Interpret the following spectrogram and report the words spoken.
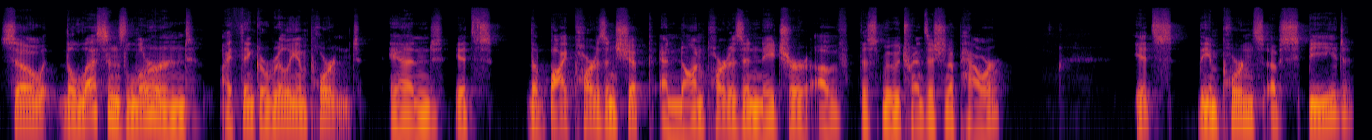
So the lessons learned, I think, are really important. And it's the bipartisanship and nonpartisan nature of the smooth transition of power. It's the importance of speed.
